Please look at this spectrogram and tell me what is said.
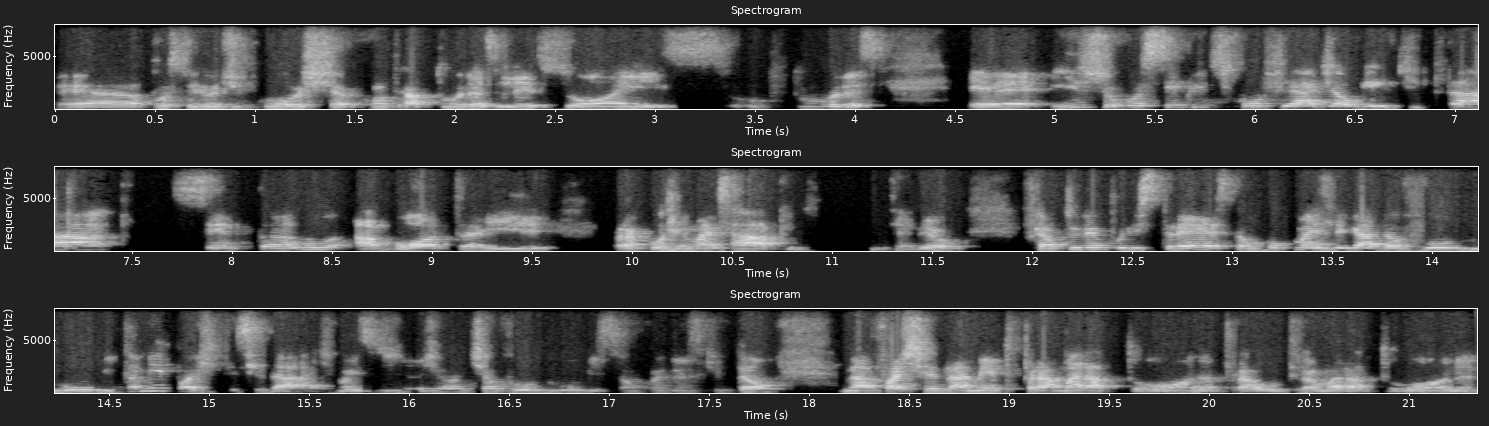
é, posterior de coxa, contraturas, lesões, rupturas, é, isso eu vou sempre desconfiar de alguém que está sentando a bota aí para correr mais rápido entendeu? Fratura por estresse está um pouco mais ligada a volume, também pode ter cidade, mas geralmente a volume, são corredores que estão na faixa de treinamento para maratona, para ultramaratona,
